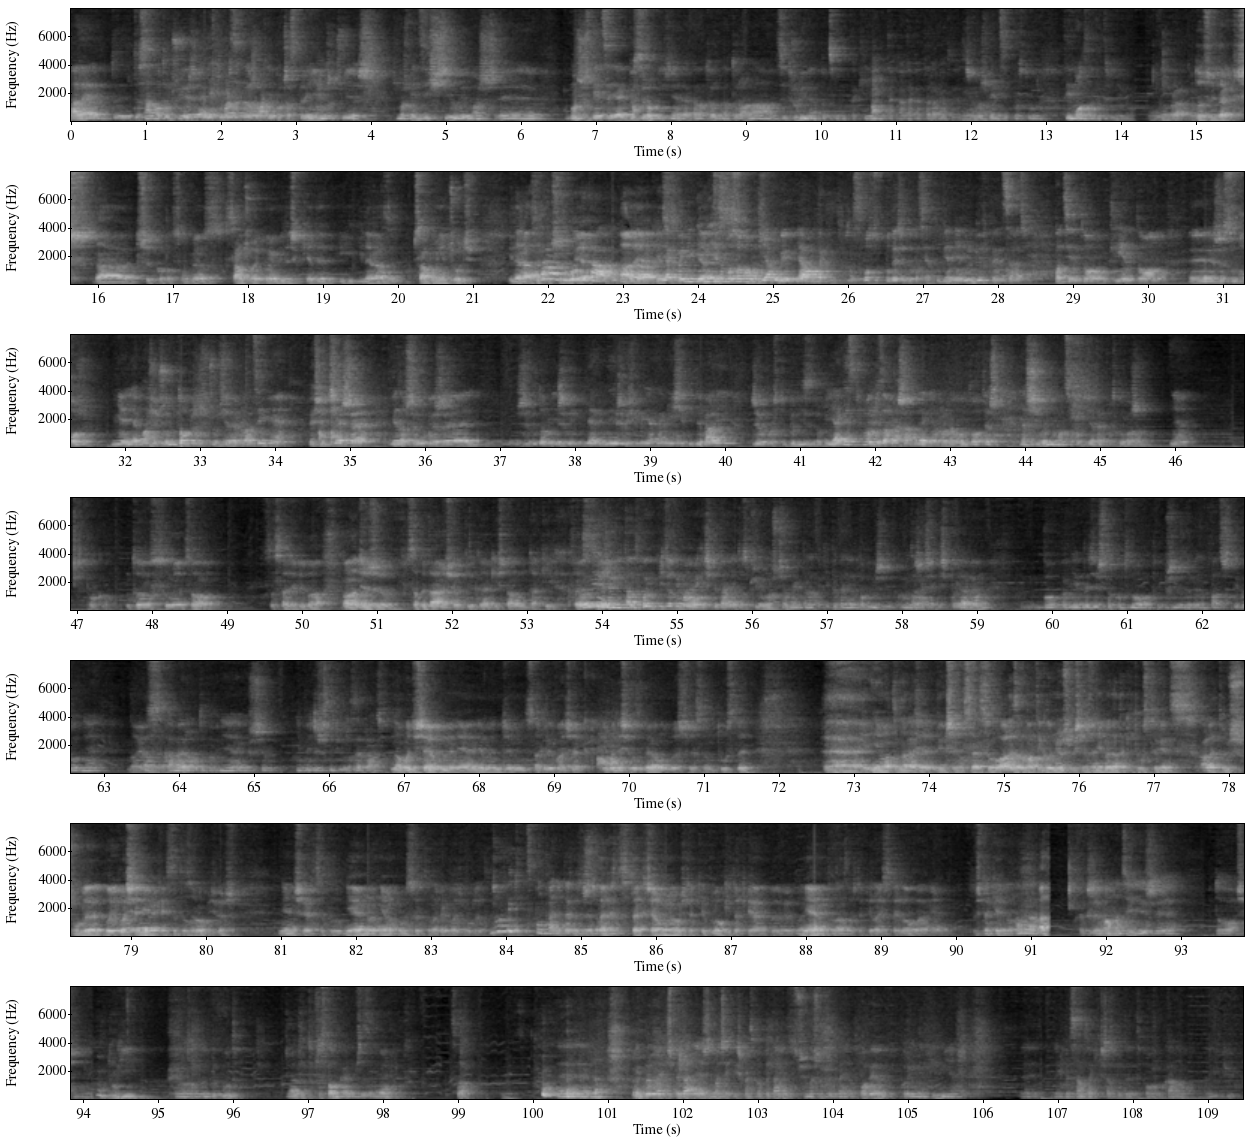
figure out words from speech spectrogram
Ale to, to sam potem czujesz, że jakie masz zaangażowanie podczas treningu, że czujesz, że masz więcej siły, masz, yy, możesz więcej jakby zrobić, nie? Taka natu- naturalna cytrulina, powiedzmy, taki, taka, taka terapia to jest, że masz więcej po prostu tej mocy tym treningu. Dobra, to czyli tak na szybko podsumowując, sam człowiek powinien wiedzieć kiedy i ile razy, sam powinien czuć, ile razy potrzebuje, tak, ale jak jest... Jakby nie, nie jak jestem jest- osobą, ja mówię, ja mam taki sposób podejścia do pacjentów. Ja nie lubię wkręcać pacjentom, klientom, y, że są chorzy. Nie, jak oni się czują dobrze, że czują się rewelacyjnie, ja się cieszę. Ja zawsze mówię, że żeby do mnie, żeby, żebyśmy mnie jak najmniej się widywali, żeby po prostu byli zdrowi. Jak jest problem, to zapraszam, ale jak nie ma problemu, to też na siłę nie ma co chodzić. Ja tak po prostu uważam. Nie? Spoko. No to w sumie co? W zasadzie chyba, mam nadzieję, że zapytałem się o kilka jakichś tam takich No, kwestii. jeżeli tam Twoi widzowie mają jakieś pytania, to z przyjemnością jakby na takie pytania odpowiem, jeżeli w komentarzach się jakieś pojawią, bo pewnie będziesz to kontynuował, pewnie przyjdziesz do mnie za 2-3 tygodnie No ja. z kamerą, to pewnie jak już się nie będziesz wstydził rozebrać. No bo dzisiaj ogólnie nie, nie będziemy nic nagrywać, jak nie będę się rozbierał, bo jeszcze jestem tłusty. Eee, nie ma to na razie większego sensu, ale za dwa tygodnie już myślę, że nie będę taki tłusty, więc, ale to już w ogóle, bo ja właśnie nie wiem jak ja chcę to zrobić, wiesz? Nie wiem czy ja chcę to, nie wiem, no, nie mam pomysłu jak to nagrywać w ogóle. No wiecie, spontanicznie tak Że zresztą. tak, tak chciałbym robić takie vlogi, takie jakby, no nie wiem jak to nazwać, takie lifestyle'owe, nie wiem, coś takiego. Dobra. Także mam nadzieję, że podobał się mój długi, monotonny wywód. Ale to, to przez Tomka, nie przeze mnie. Co? Eee, jak będą jakieś pytania, jeżeli macie jakieś Państwa pytania, to z przyjemnością te pytania odpowiem w kolejnym filmie. Eee, jakby sam za jakiś czas będę tworzył kanał na YouTube.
